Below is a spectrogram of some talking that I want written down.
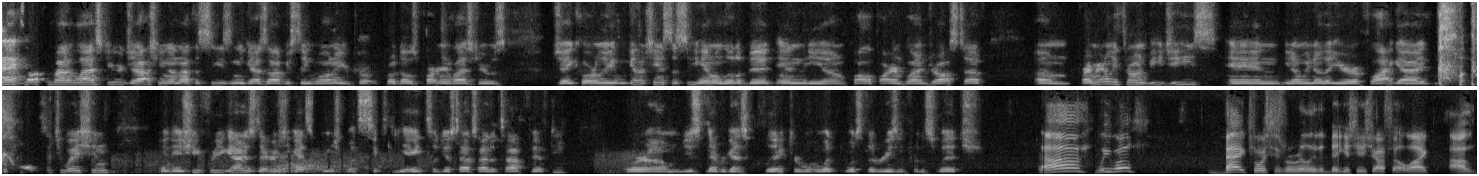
let's talk about it last year, Josh. You know, not the season you guys obviously won. Your pro, pro doubles partner last year was Jay Corley. We got a chance to see him a little bit in the um, qualifier and blind draw stuff, um, primarily throwing BGs. And you know, we know that you're a fly guy. Situation, an issue for you guys there is you guys finished what 68, so just outside the top 50, or um, you just never guys clicked, or what, what? What's the reason for the switch? Uh, we will. Bag choices were really the biggest issue. I felt like I,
